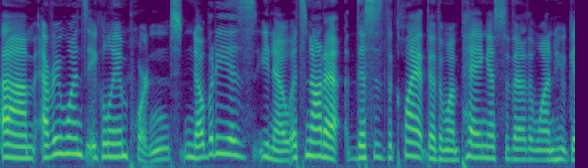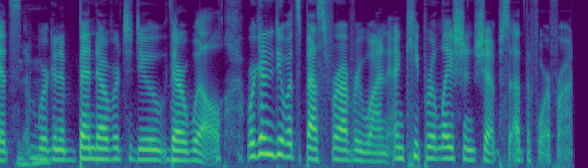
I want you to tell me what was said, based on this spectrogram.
Um, everyone's equally important. Nobody is, you know, it's not a, this is the client. They're the one paying us. So they're the one who gets, Mm-hmm. we're going to bend over to do their will. We're going to do what's best for everyone and keep relationships at the forefront.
